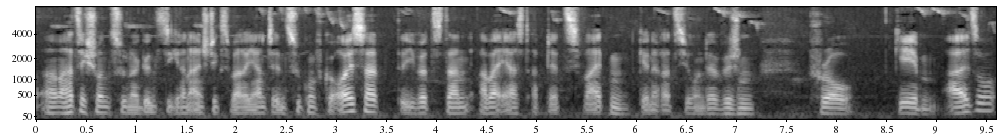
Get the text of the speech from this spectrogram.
Äh, man hat sich schon zu einer günstigeren Einstiegsvariante in Zukunft geäußert. Die wird es dann aber erst ab der zweiten Generation der Vision Pro geben. Also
